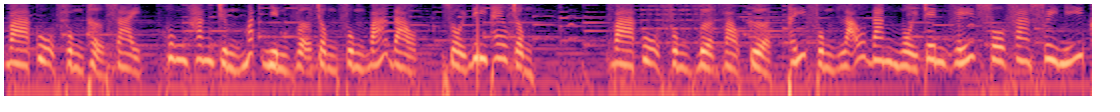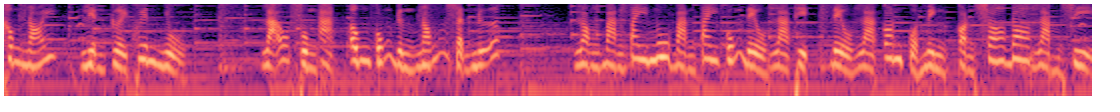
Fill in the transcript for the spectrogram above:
Bà cụ Phùng thở dài, hung hăng chừng mắt nhìn vợ chồng Phùng Bá Đào, rồi đi theo chồng. Bà cụ Phùng vừa vào cửa, thấy Phùng Lão đang ngồi trên ghế sofa suy nghĩ không nói, liền cười khuyên nhủ. Lão Phùng à, ông cũng đừng nóng giận nữa. Lòng bàn tay mu bàn tay cũng đều là thịt, đều là con của mình, còn so đo làm gì.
